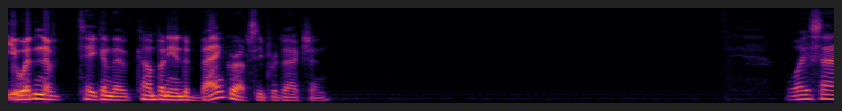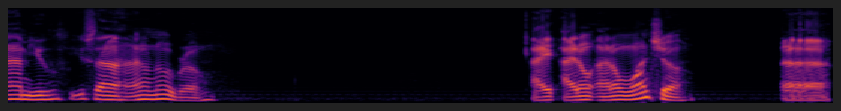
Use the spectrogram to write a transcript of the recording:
You wouldn't have taken the company into bankruptcy protection. Boy, Sam, you you sound I don't know, bro. I I don't I don't want you uh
